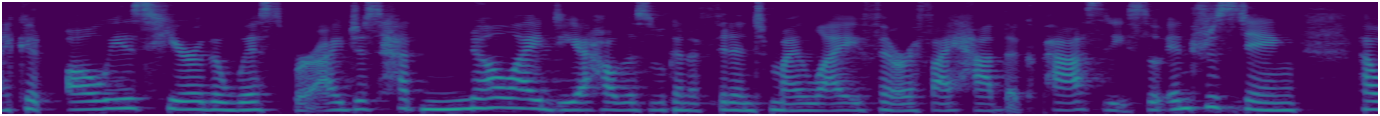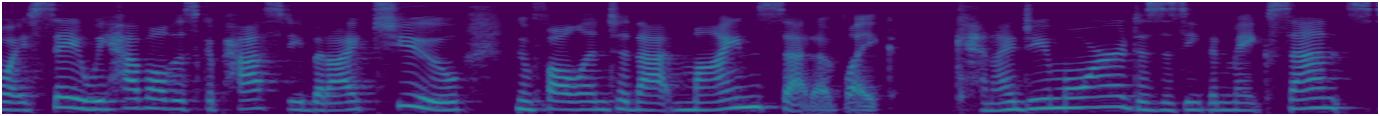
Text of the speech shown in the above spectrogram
I could always hear the whisper. I just had no idea how this was going to fit into my life or if I had the capacity. So interesting how I say we have all this capacity, but I too can fall into that mindset of like, can I do more? Does this even make sense?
